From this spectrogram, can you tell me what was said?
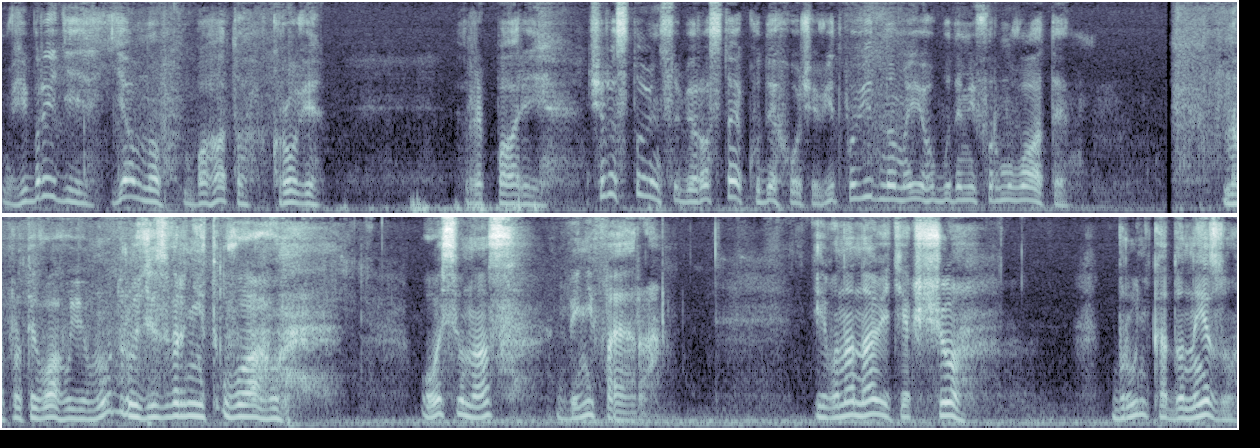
в гібриді явно багато крові репарії. Через то він собі росте куди хоче. Відповідно, ми його будемо і формувати. На противагу йому, друзі, зверніть увагу. Ось у нас Беніфера. І вона навіть якщо брунька донизу,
